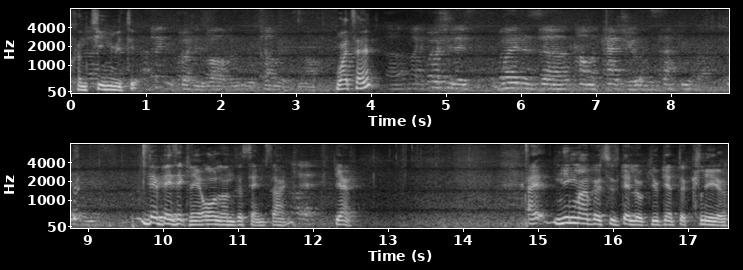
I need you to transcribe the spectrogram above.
continuity. I think the question is relevant. You'll tell me it's not. What's that? Uh, my question is, where does uh, Karma Kagyu and Sakyapa fit in this? They're basically all on the same side. Okay. Yeah. I, Nyingma versus Gelug, you get the clear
